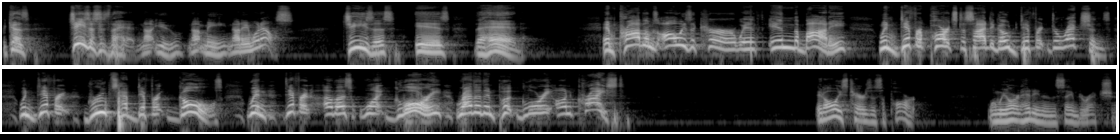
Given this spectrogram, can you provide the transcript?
Because Jesus is the head, not you, not me, not anyone else. Jesus is the head. And problems always occur within the body when different parts decide to go different directions, when different groups have different goals, when different of us want glory rather than put glory on Christ. it always tears us apart when we aren't heading in the same direction.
